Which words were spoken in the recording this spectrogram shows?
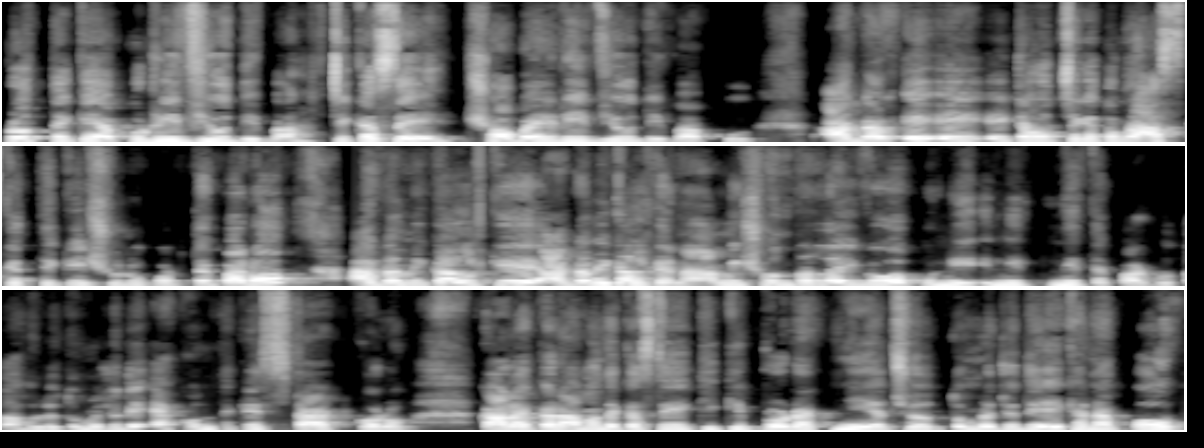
প্রত্যেকে আপু রিভিউ দিবা, ঠিক আছে? সবাই রিভিউ দিবা আপু। আগা, এ- এই, এটা হচ্ছে কি তোমরা আজকের থেকেই শুরু করতে পারো। আগামী কালকে আগামী কালকে না, আমি সন্ধ্যার লাইভেও আপু নিতে পারব তাহলে। তোমরা যদি এখন থেকে স্টার্ট করো, কারা কারা আমাদের কাছ থেকে কি কি প্রোডাক্ট নিয়েছো, তোমরা যদি এখানে আপু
